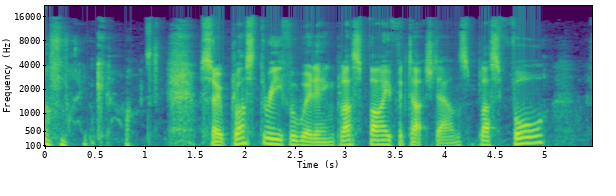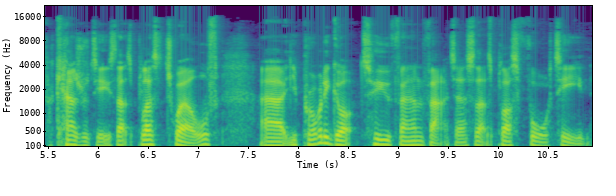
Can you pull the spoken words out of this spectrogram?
Oh my god. So plus three for winning, plus five for touchdowns, plus four for casualties. That's plus twelve. Uh, you probably got two fan factor, so that's plus fourteen.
